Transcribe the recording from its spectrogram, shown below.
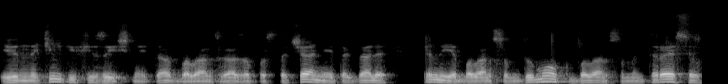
І він не тільки фізичний, та баланс газопостачання і так далі. Він є балансом думок, балансом інтересів.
